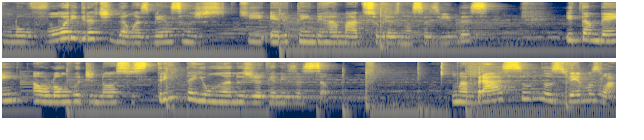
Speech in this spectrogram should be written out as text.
com louvor e gratidão as bênçãos que Ele tem derramado sobre as nossas vidas e também ao longo de nossos 31 anos de organização. Um abraço, nos vemos lá!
